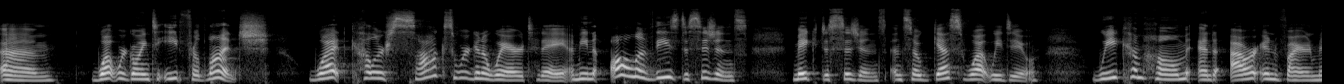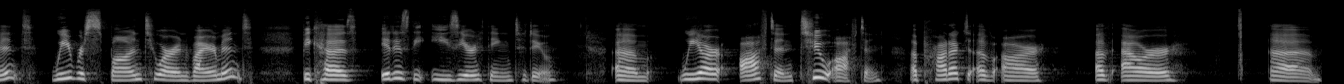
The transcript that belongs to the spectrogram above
um, what we're going to eat for lunch, what color socks we're going to wear today. I mean, all of these decisions make decisions. And so, guess what we do? We come home and our environment, we respond to our environment because it is the easier thing to do. Um, we are often, too often, a product of our of our um,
